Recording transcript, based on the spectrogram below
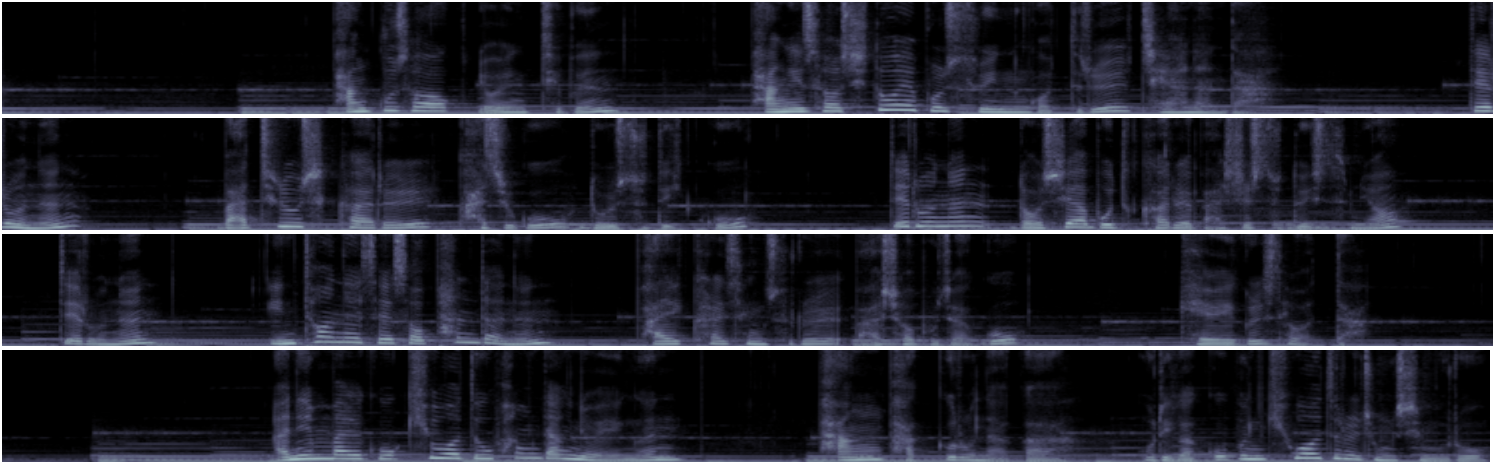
방구석 여행 팁은 방에서 시도해 볼 수 있는 것들을 제안한다. 때로는 마트료시카를 가지고 놀 수도 있고, 때로는 러시아 보드카를 마실 수도 있으며, 때로는 인터넷에서 판다는 바이칼 생수를 마셔보자고 계획을 세웠다. 아님 말고 키워드 황당 여행은 방 밖으로 나가 우리가 꼽은 키워드를 중심으로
